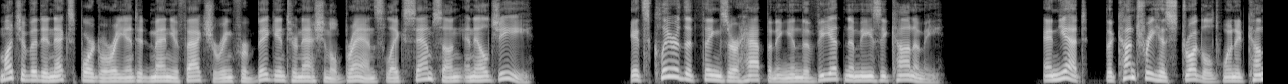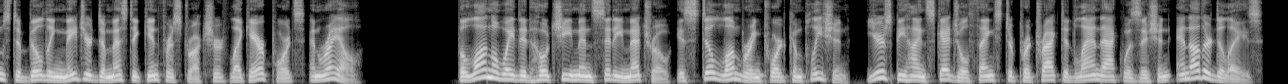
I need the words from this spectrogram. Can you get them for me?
much of it in export oriented manufacturing for big international brands like Samsung and LG. It's clear that things are happening in the Vietnamese economy. And yet, the country has struggled when it comes to building major domestic infrastructure like airports and rail. The long awaited Ho Chi Minh City Metro is still lumbering toward completion, years behind schedule thanks to protracted land acquisition and other delays.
